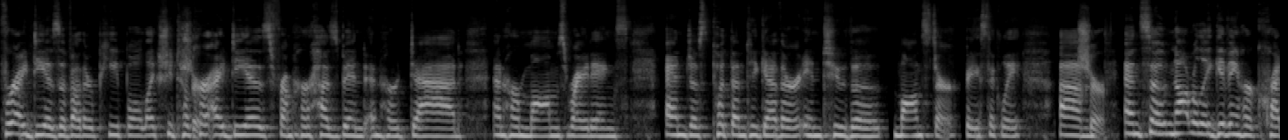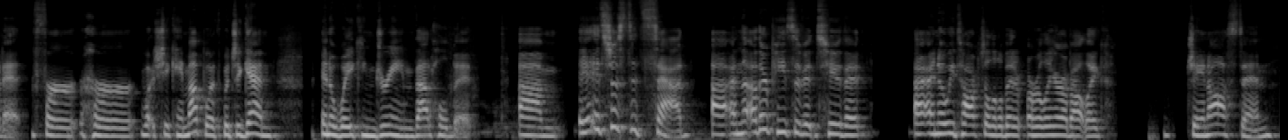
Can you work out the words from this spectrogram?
for ideas of other people, like she took Sure. her ideas from her husband and her dad and her mom's writings and just put them together into the monster, basically. Um, Sure. And so, not really giving her credit for her what she came up with, which again, in a waking dream, that whole bit um it's just it's sad uh, and the other piece of it too that I, I know we talked a little bit earlier about like jane austen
